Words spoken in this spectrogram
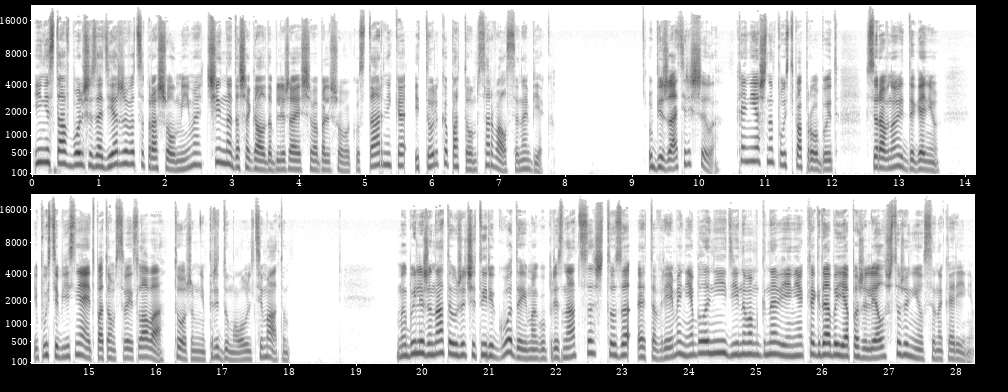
И, не став больше задерживаться, прошел мимо, чинно дошагал до ближайшего большого кустарника и только потом сорвался на бег. Убежать решила? Конечно, пусть попробует. Все равно ведь догоню. И пусть объясняет потом свои слова. Тоже мне придумала ультиматум. Мы были женаты уже четыре года, и могу признаться, что за это время не было ни единого мгновения, когда бы я пожалел, что женился на Карине.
